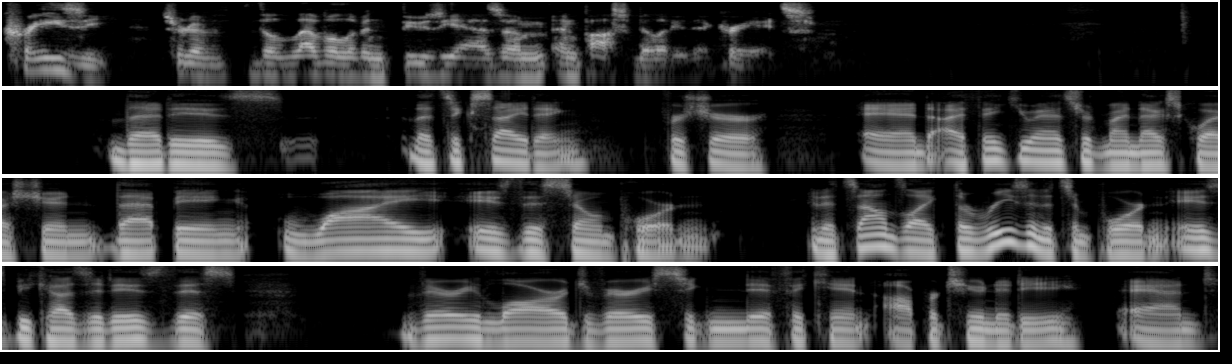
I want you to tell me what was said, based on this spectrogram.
crazy, sort of the level of enthusiasm and possibility that creates. That is that's exciting for sure. And I think you answered my next question, that being why is this so important? And it sounds like the reason it's important is because it is this very large, very significant opportunity and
